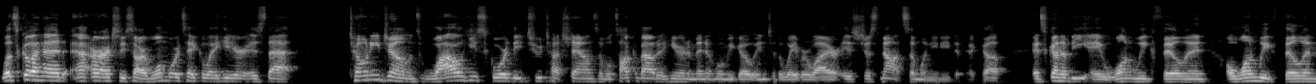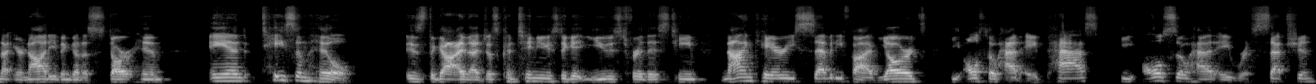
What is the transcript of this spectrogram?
let's go ahead. Or actually, sorry, one more takeaway here is that Tony Jones, while he scored the two touchdowns, and we'll talk about it here in a minute when we go into the waiver wire, is just not someone you need to pick up. It's going to be a one week fill in, a one week fill in that you're not even going to start him. And Taysom Hill is the guy that just continues to get used for this team. Nine carries, 75 yards. He also had a pass, he also had a reception.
